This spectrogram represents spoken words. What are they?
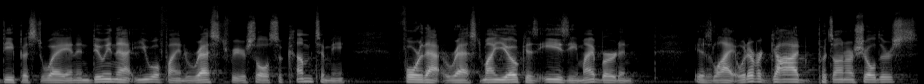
deepest way. And in doing that, you will find rest for your soul. So come to me for that rest. My yoke is easy, my burden is light. Whatever God puts on our shoulders,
